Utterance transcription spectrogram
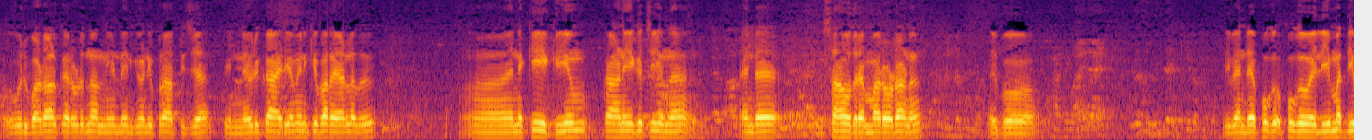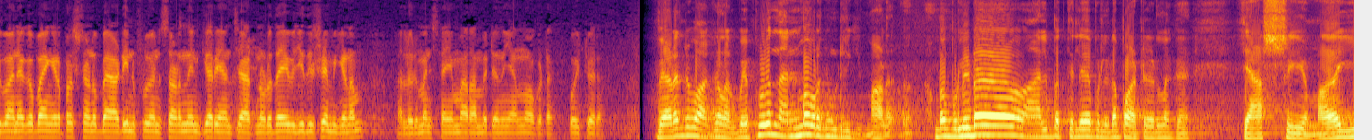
ഒരുപാട് ആൾക്കാരോട് നന്ദിയുണ്ട്. എനിക്ക് വേണ്ടി പ്രാർത്ഥിച്ച പിന്നെ ഒരു കാര്യം എനിക്ക് പറയാനുള്ളത് എന്നെ കേൾക്കുകയും കാണുകയൊക്കെ ചെയ്യുന്ന എന്റെ സഹോദരന്മാരോടാണ്. ഇപ്പോ ഇവന്റെ പുക പുകവലി മദ്യപാനമൊക്കെ ഭയങ്കര പ്രശ്നമാണ്. ബാഡ് ഇൻഫ്ലുവൻസ് ആണെന്ന് എനിക്കറിയാം. ചേട്ടനോട് ദയവ് ചെയ്ത് ക്ഷമിക്കണം. നല്ലൊരു മനുഷ്യനായി മാറാൻ പറ്റുമെന്ന് ഞാൻ നോക്കട്ടെ. പോയിട്ട് വരാം. വേടന്റെ വാക്കുകളൊക്കെ എപ്പോഴും നന്മ പറഞ്ഞുകൊണ്ടിരിക്കും ആൾ. അപ്പം പുള്ളിയുടെ ആൽബത്തിൽ പുള്ളിയുടെ പാട്ടുകളിലൊക്കെ രാഷ്ട്രീയം അതായത് ഈ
